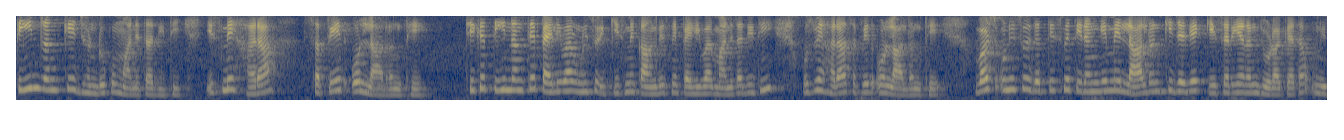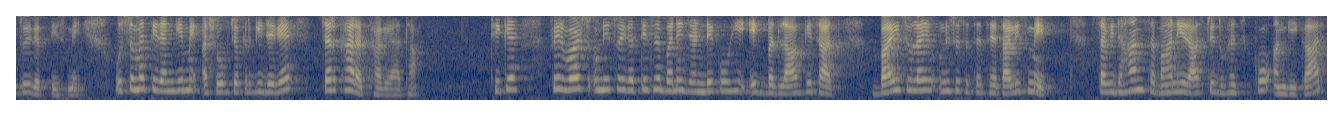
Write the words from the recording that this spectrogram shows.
तीन रंग के झंडों को मान्यता दी थी। इसमें हरा, सफ़ेद और लाल रंग थे। ठीक है, तीन रंग थे। पहली बार 1921 में कांग्रेस ने पहली बार मान्यता दी थी। उसमें हरा, सफ़ेद और लाल रंग थे। वर्ष 1931 में तिरंगे में लाल रंग की जगह केसरिया रंग जोड़ा गया था 1931 में। उस समय तिरंगे में अशोक चक्र की जगह चरखा रखा गया था। ठीक है, फिर वर्ष 1931 में बने झंडे को ही एक बदलाव के साथ 22 जुलाई उन्नीस सौ सैंतालीस में संविधान सभा ने राष्ट्रीय ध्वज को अंगीकार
